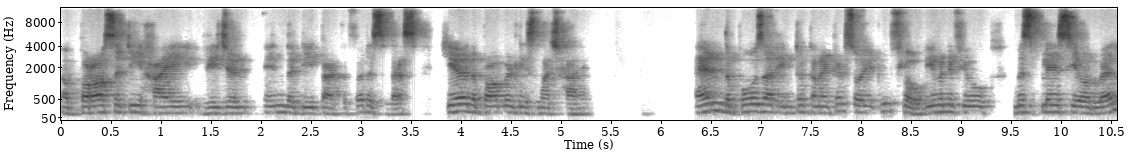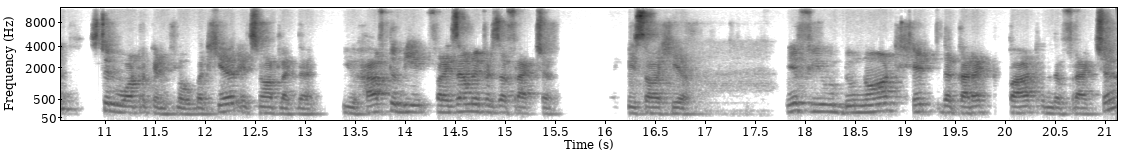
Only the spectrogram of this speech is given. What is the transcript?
a porosity high region in the deep aquifer is less. Here the probability is much high and the pores are interconnected so it will flow. Even if you misplace your well still water can flow. But here it's not like that. You have to be for example if it's a fracture like we saw here if you do not hit the correct part in the fracture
